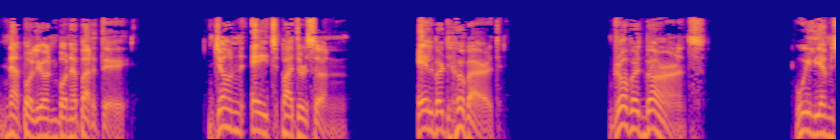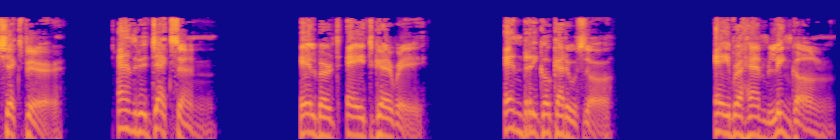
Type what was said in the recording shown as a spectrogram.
Napoleón Bonaparte, John H. Patterson, Elbert Hubbard, Robert Burns, William Shakespeare, Andrew Jackson, Albert H. Gary, Enrico Caruso, Abraham Lincoln.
